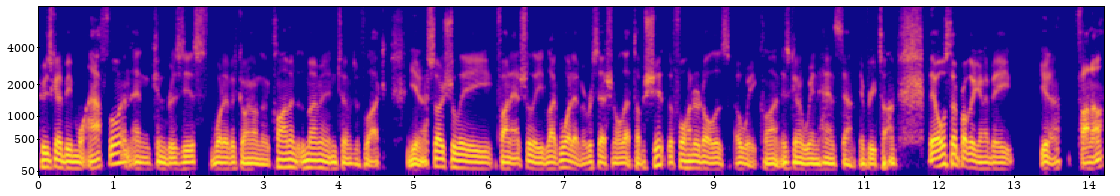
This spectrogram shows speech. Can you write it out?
Who's going to be more affluent and can resist whatever's going on in the climate at the moment in terms of like, you know, socially, financially, like whatever, recession, all that type of shit. The $400 a week client is going to win hands down every time. They're also probably going to be, you know, funner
